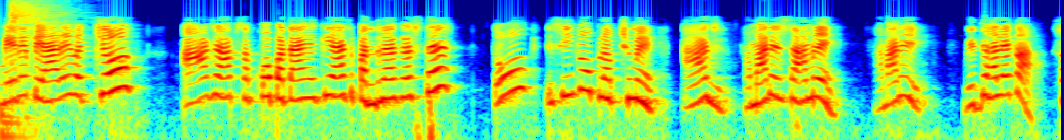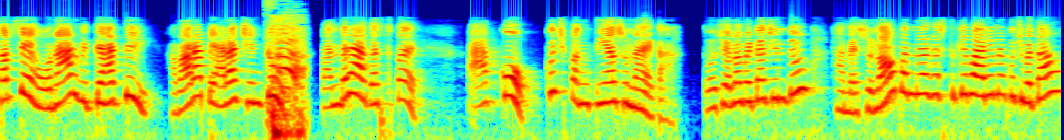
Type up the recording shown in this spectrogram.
मेरे प्यारे बच्चों, आज आप सबको पता है कि आज पंद्रह अगस्त है तो इसी के उपलक्ष्य में आज हमारे सामने, हमारे विद्यालय का सबसे होनार विद्यार्थी, हमारा प्यारा चिंटू, पंद्रह अगस्त पर आपको कुछ पंक्तियाँ सुनाएगा। तो चलो बेटा चिंटू, हमें सुनाओ पंद्रह अगस्त के बारे में कुछ बताओ।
